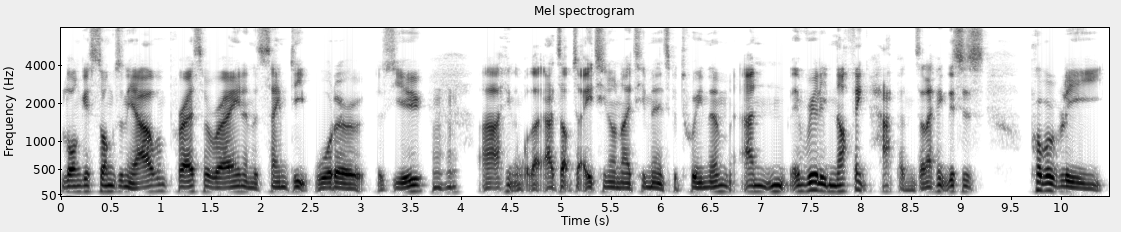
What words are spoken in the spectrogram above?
longest songs on the album, Prayers for Rain and the same Deep Water as You. Mm-hmm. Uh, I think that adds up to 18 or 19 minutes between them. And really nothing happens. And I think this is probably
